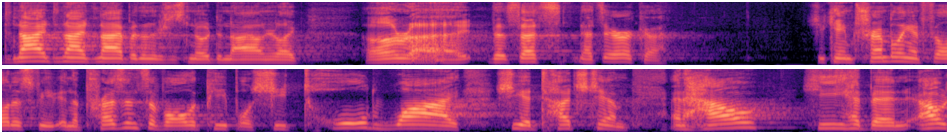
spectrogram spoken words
deny, deny, deny, but then there's just no denial, and you're like, all right. That's, that's, that's Erica. She came trembling and fell at his feet. In the presence of all the people, she told why she had touched him and how he had been, how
